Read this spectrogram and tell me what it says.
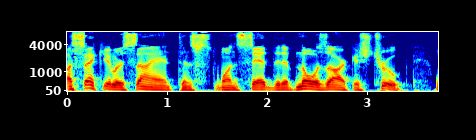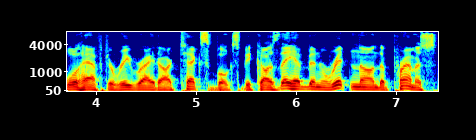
A secular scientist once said that if Noah's Ark is true, we'll have to rewrite our textbooks because they have been written on the premise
